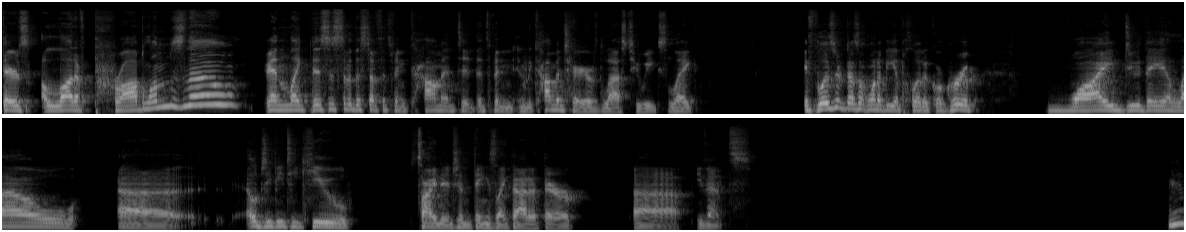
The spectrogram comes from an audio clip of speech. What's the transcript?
there's a lot of problems though. And like this is some of the stuff that's been commented that's been in the commentary of the last two weeks. Like, if Blizzard doesn't want to be a political group, why do they allow uh LGBTQ signage and things like that at their uh events? Hmm.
